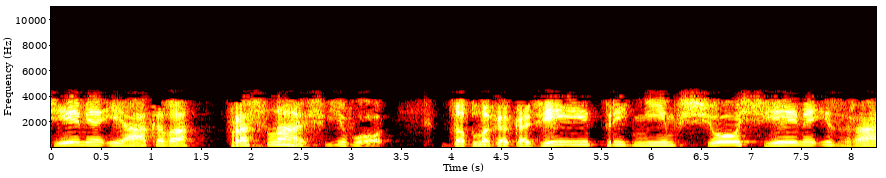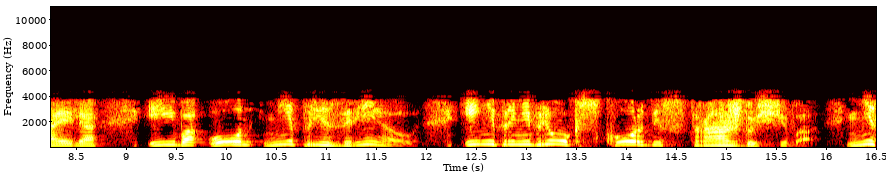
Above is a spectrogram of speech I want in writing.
семя Иакова прославь Его. Да благоговеет пред Ним все семя Израиля, ибо Он не презрел и не пренебрег скорби страждущего, не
